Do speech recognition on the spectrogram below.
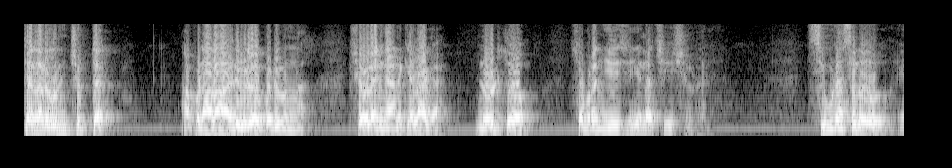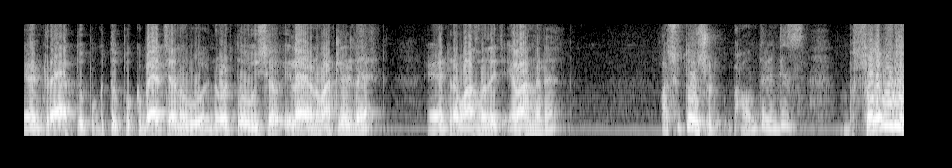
తిన్నడ గురించి చెప్తారు. అప్పుడు అలా అడవిలో పడి ఉన్న శివలింగానికి ఇలాగా నోటితో శుభ్రం చేసి ఇలా చేసాడు అని శివుడు అసలు ఏంట్రా తుప్పుకు తుప్పుకు బ్యాచా నువ్వు? నోటితో ఊసావు ఇలా ఏమైనా మాట్లాడా ఏంట్రా మాంసం తెచ్చి ఇలా అన్నాడా? అసుతోషుడు భగవంతుడు అంటే సులభుడు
